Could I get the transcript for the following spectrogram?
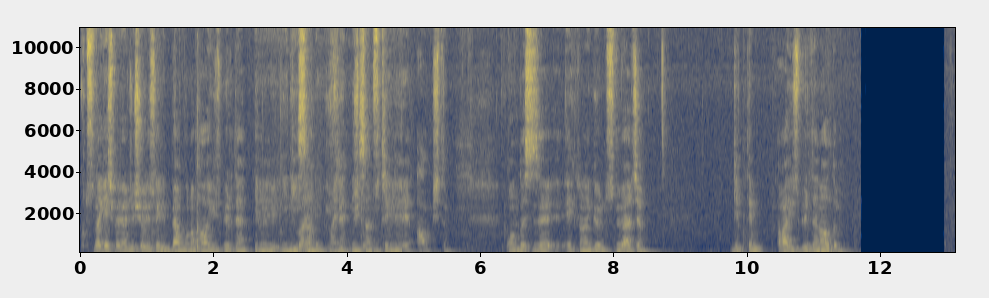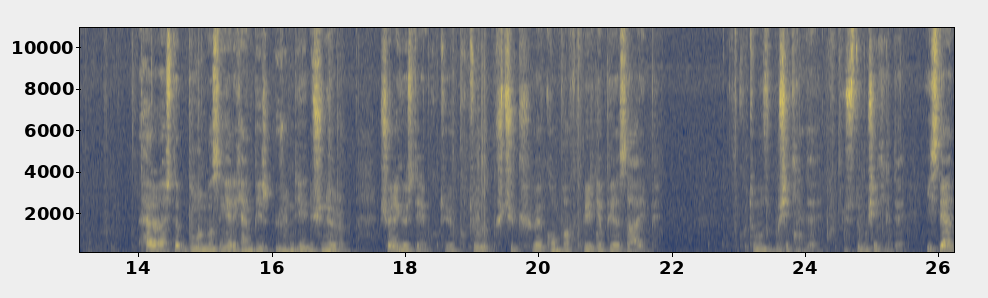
Kutusuna geçmeden önce şöyle söyleyeyim. Ben bunu A101'den 21 Nisan, aynen, Nisan 2000'e almıştım. Onu da size ekrana görüntüsünü vereceğim. Gittim A101'den aldım. Her araçta bulunması gereken bir ürün diye düşünüyorum. Şöyle göstereyim kutuyu. Kutu küçük ve kompakt bir yapıya sahip. Kutumuz bu şekilde. Üstü bu şekilde. İsteyen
